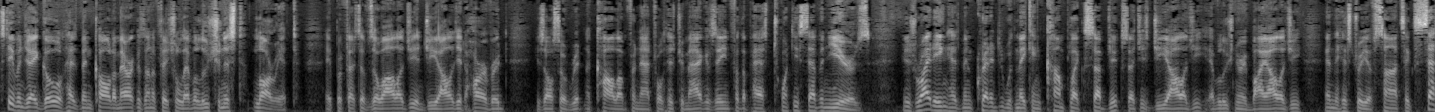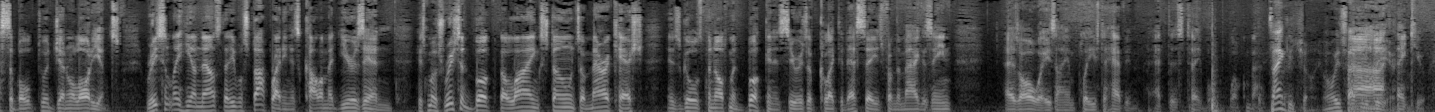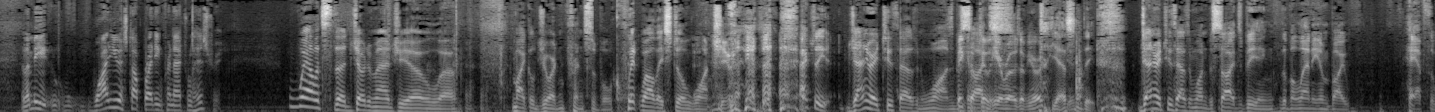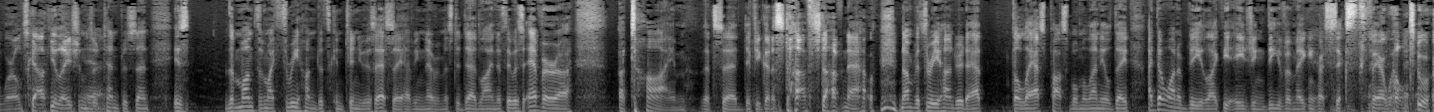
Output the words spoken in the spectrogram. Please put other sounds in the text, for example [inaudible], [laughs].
Stephen Jay Gould has been called America's unofficial evolutionist laureate. A professor of zoology and geology at Harvard, he's also written a column for Natural History magazine for the past 27 years. His writing has been credited with making complex subjects such as geology, evolutionary biology, and the history of science accessible to a general audience. Recently, he announced that he will stop writing his column at year's end. His most recent book, The Lying Stones of Marrakesh, is Gould's penultimate book in his series of collected essays from the magazine. As always, I am pleased to have him at this table. Welcome back. Thank you, Charlie. Always happy Ah, to be here. Thank you. Let me. Why do you stop writing for natural history? Well, it's the Joe DiMaggio, uh, Michael Jordan principle. Quit while they still want you. [laughs] Actually, January 2001. Speaking of two heroes of yours. [laughs] Yes, indeed. January 2001, besides being the millennium by half the world's calculations, or 10%, is the month of my 300th continuous essay, having never missed a deadline. If there was ever a, a time that said, if you're going [laughs] to stop, stop now, number 300 at the last possible millennial date. I don't want to be like the aging diva making her sixth [laughs] farewell tour.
